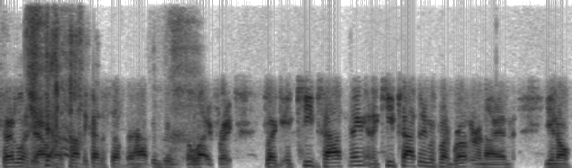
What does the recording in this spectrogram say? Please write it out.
settle it down. Yeah. That's not the kind of stuff that happens in real life, right? It's like it keeps happening and it keeps happening with my brother and I. And you know,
